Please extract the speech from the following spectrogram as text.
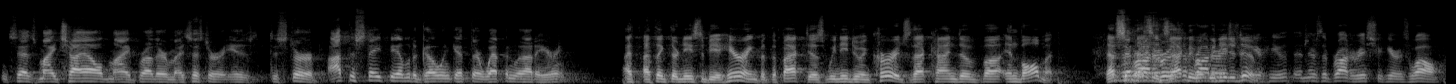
and says, My child, my brother, my sister is disturbed, ought the state be able to go and get their weapon without a hearing? I, I think there needs to be a hearing, but the fact is we need to encourage that kind of uh, involvement. That's, that's exactly what we need to do. Here, Hugh, and there's a broader issue here as well.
